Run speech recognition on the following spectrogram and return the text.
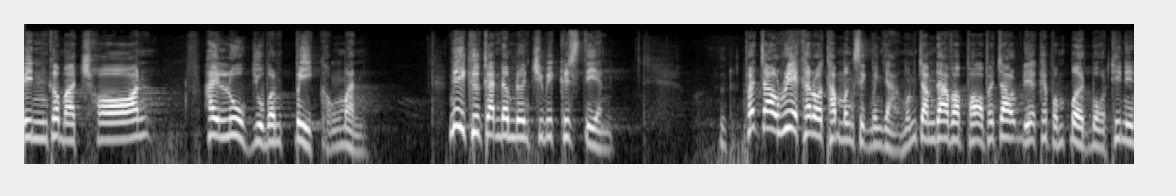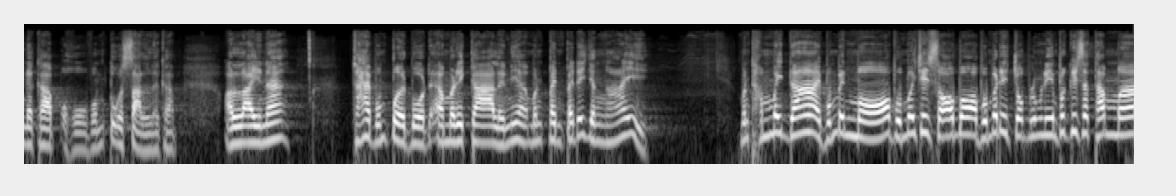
บินเข้ามาช้อน ให้ลูกอยู่บนปีกของมัน นี่คือการดำเนินชีวิตคริสเตียน พระเจ้าเรียกให้เราทำบางสิ่งบางอย่าง ผมจำได้ว่าพอพระเจ้าเรียกให้ผมเปิดโบสถ์ที่นี่นะครับโอ้โหผมตัวสั่นเลยครับ อะไรนะ จะให้ผมเปิดโบสถ์อเมริกาเลยเนี่ย มันเป็นไปได้ยังไง มันทำไม่ได้ ผมเป็นหมอ ผมไม่ใช่สอบอผมไม่ได้จบโรงเรียนพระคริสตธรรมมา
